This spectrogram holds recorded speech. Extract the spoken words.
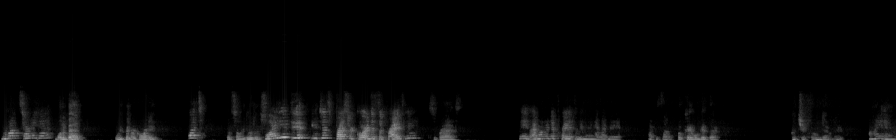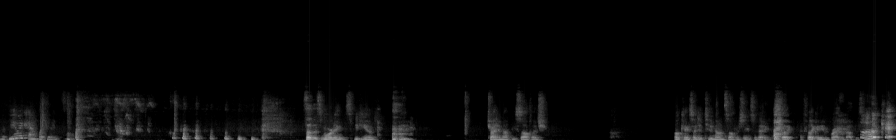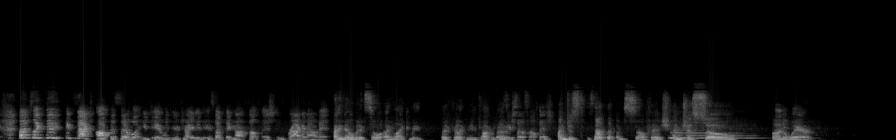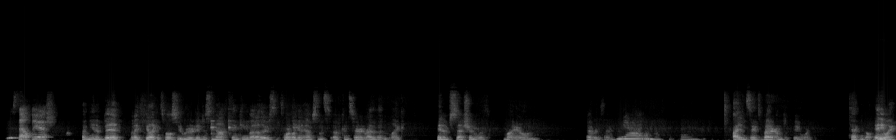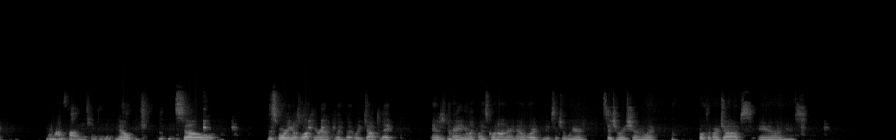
We're not starting yet. Want to bet? We've been recording. What? That's how we do this. Why do you do? You just press record to surprise me, Surprise. babe. I wanted to pray at the beginning of every episode. Okay, we'll get there. Put your phone down there. I am reviewing applicants. So this morning, speaking of trying to not be selfish. Okay, so I did two non-selfish things today. I feel like I feel like I need to brag about this. one. Okay, that's like the exact opposite of what you do when you're trying to do something not selfish. Is brag about it I know, but it's so unlike me that I feel like we need to talk about because it. Because you're so selfish. I'm just. It's not that I'm selfish. I'm just so unaware. Selfish. I mean, a bit, but I feel like it's mostly rooted in just not thinking about others. It's more of like an absence of concern rather than like an obsession with my own everything. Yeah, I don't know. if. I didn't say it's better. I'm just being more technical. Anyway, My mom's calling me. Should I take it? no. So this morning I was walking around because I had that late job today, and I was just praying. I'm like, what is going on right now, Lord? You have such a weird situation with both of our jobs and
